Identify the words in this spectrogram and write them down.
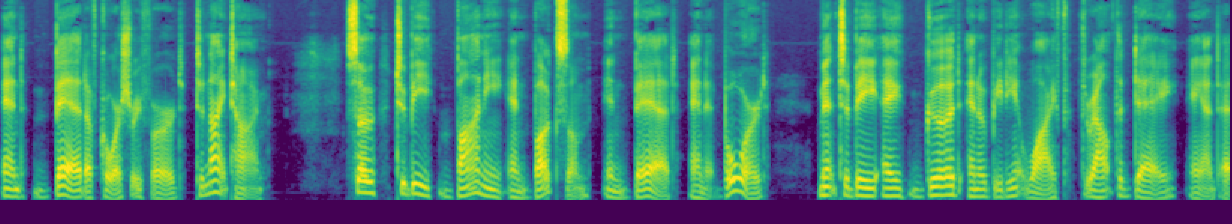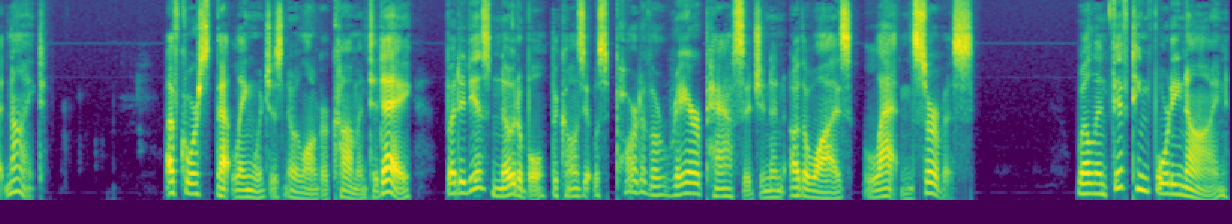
And bed, of course, referred to nighttime. So to be bonny and buxom in bed and at board meant to be a good and obedient wife throughout the day and at night. Of course, that language is no longer common today, but it is notable because it was part of a rare passage in an otherwise Latin service. Well, in 1549,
